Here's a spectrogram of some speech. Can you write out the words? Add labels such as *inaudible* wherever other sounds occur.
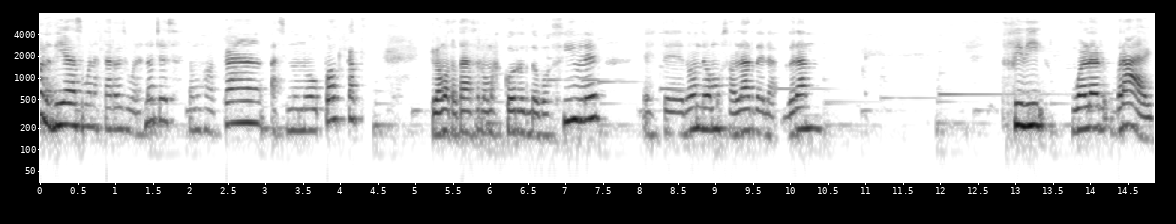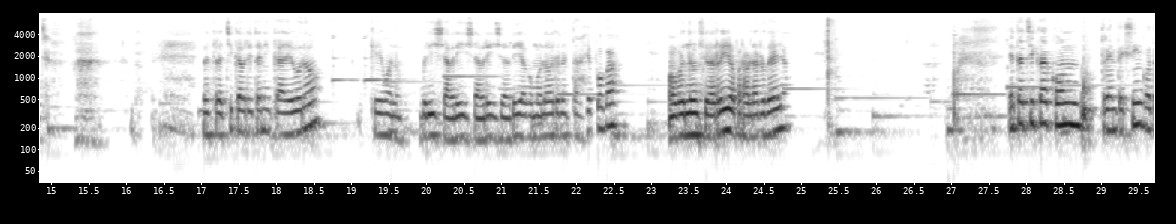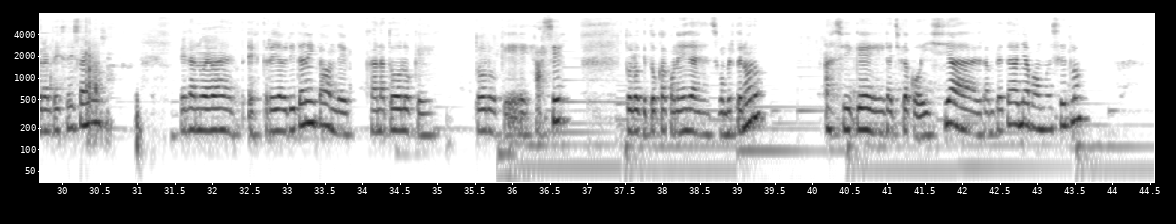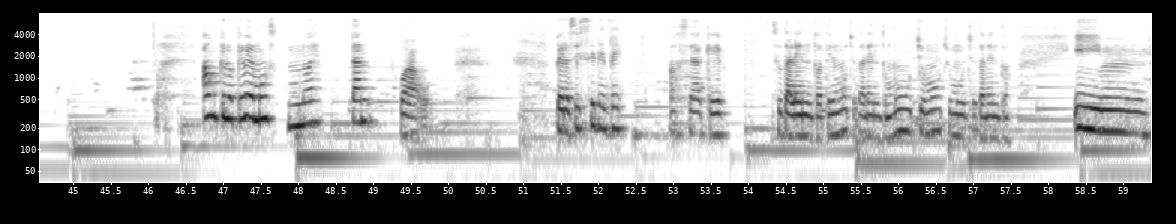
Buenos días, buenas tardes y buenas noches. Estamos acá haciendo un nuevo podcast que vamos a tratar de hacer lo más corto posible, este, donde vamos a hablar de la gran Phoebe Waller-Bright, *laughs* nuestra chica británica de oro, que bueno, brilla, brilla, brilla, brilla como el oro en estas épocas. Vamos a prender un cigarrillo para hablar de ella. Esta chica con 35 o 36 años es la nueva estrella británica donde gana todo lo que todo lo que hace, todo lo que toca con ella se convierte en oro. Así que la chica codiciada de Gran Bretaña, podemos decirlo. Aunque lo que vemos no es tan wow. Pero sí se le ve. O sea que su talento, tiene mucho talento, mucho, mucho, mucho talento. Y mm,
